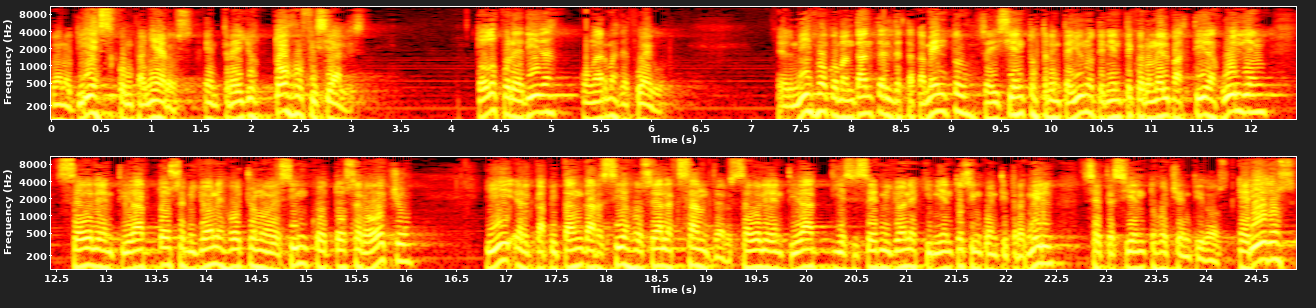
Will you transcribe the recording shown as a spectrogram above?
bueno, diez compañeros, entre ellos dos oficiales, todos por heridas con armas de fuego. El mismo comandante del destacamento 631, teniente coronel Bastidas William, cédula de identidad 12.895.208 y el capitán García José Alexander, cédula de identidad 16.553.782. Heridos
